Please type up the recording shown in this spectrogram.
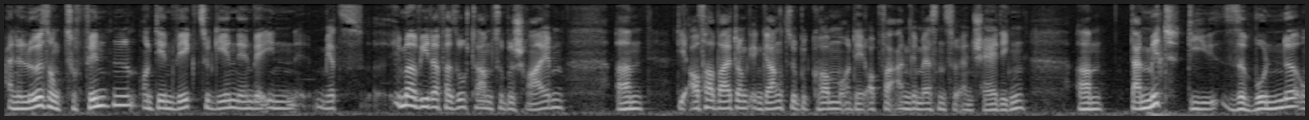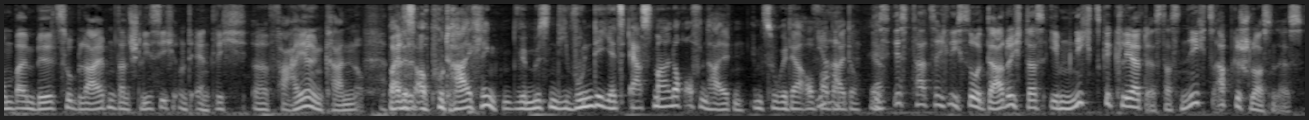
eine Lösung zu finden und den Weg zu gehen, den wir ihnen jetzt immer wieder versucht haben zu beschreiben. Ähm, die Aufarbeitung in Gang zu bekommen und die Opfer angemessen zu entschädigen, ähm, damit diese Wunde, um beim Bild zu bleiben, dann schließlich und endlich äh, verheilen kann. Weil also, das auch brutal klingt. Wir müssen die Wunde jetzt erstmal noch offen halten im Zuge der Aufarbeitung. Ja, ja. Es ist tatsächlich so, dadurch, dass eben nichts geklärt ist, dass nichts abgeschlossen ist,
